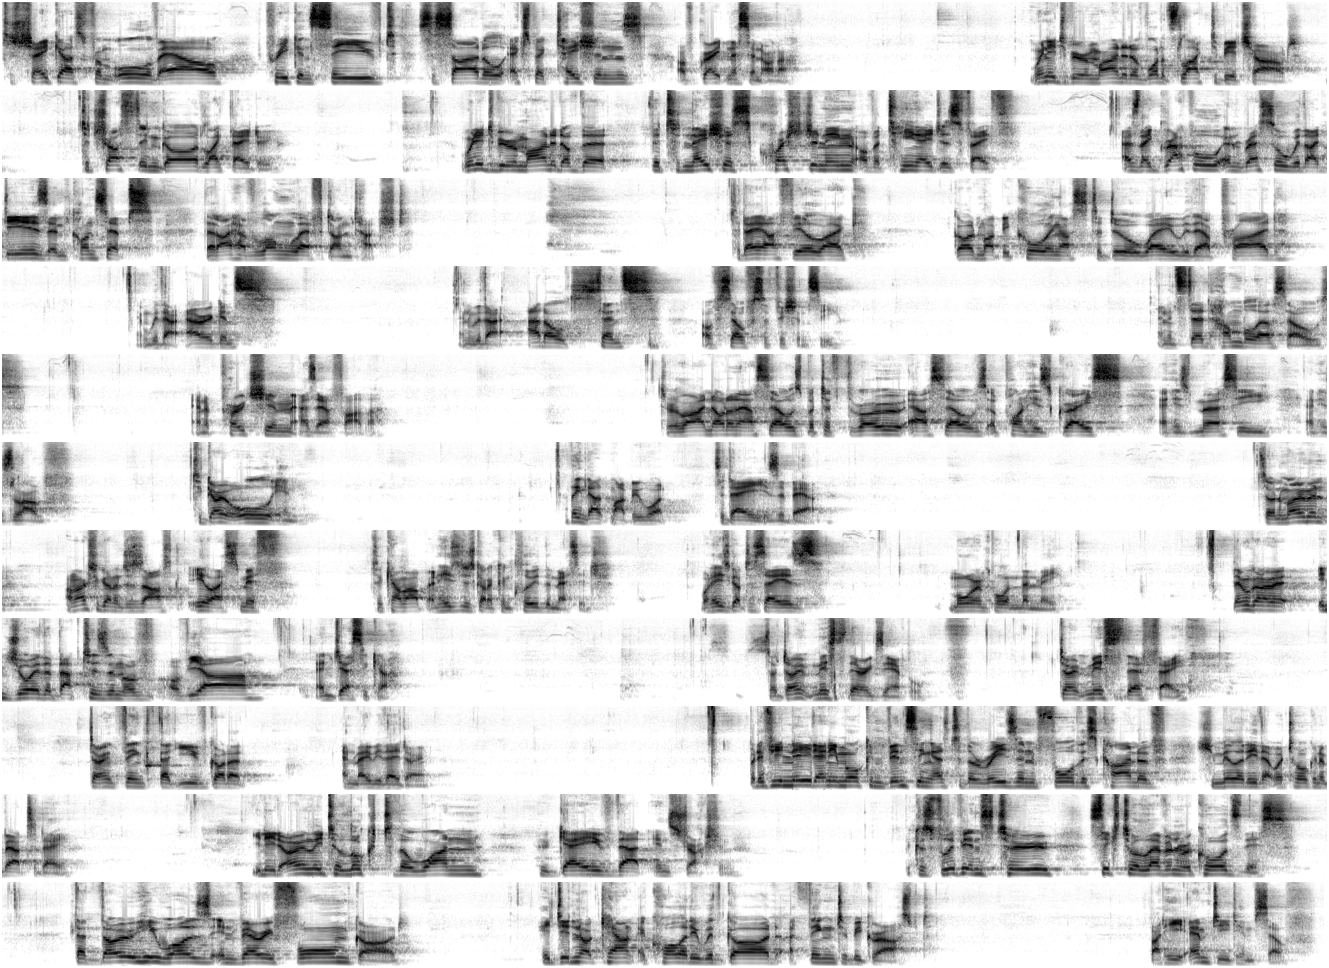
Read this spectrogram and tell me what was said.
to shake us from all of our preconceived societal expectations of greatness and honor. We need to be reminded of what it's like to be a child, to trust in God like they do. We need to be reminded of the, the tenacious questioning of a teenager's faith as they grapple and wrestle with ideas and concepts that I have long left untouched. Today, I feel like God might be calling us to do away with our pride and with our arrogance and with our adult sense of self sufficiency, and instead humble ourselves and approach Him as our Father to rely not on ourselves, but to throw ourselves upon His grace and His mercy and His love, to go all in. I think that might be what today is about. So, in a moment, I'm actually going to just ask Eli Smith to come up, and he's just going to conclude the message. What he's got to say is more important than me. Then we're going to enjoy the baptism of, of Yar and Jessica. So don't miss their example. Don't miss their faith. Don't think that you've got it and maybe they don't. But if you need any more convincing as to the reason for this kind of humility that we're talking about today, you need only to look to the one who gave that instruction. Because Philippians 2 6 to 11 records this that though he was in very form God, he did not count equality with God a thing to be grasped, but he emptied himself,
